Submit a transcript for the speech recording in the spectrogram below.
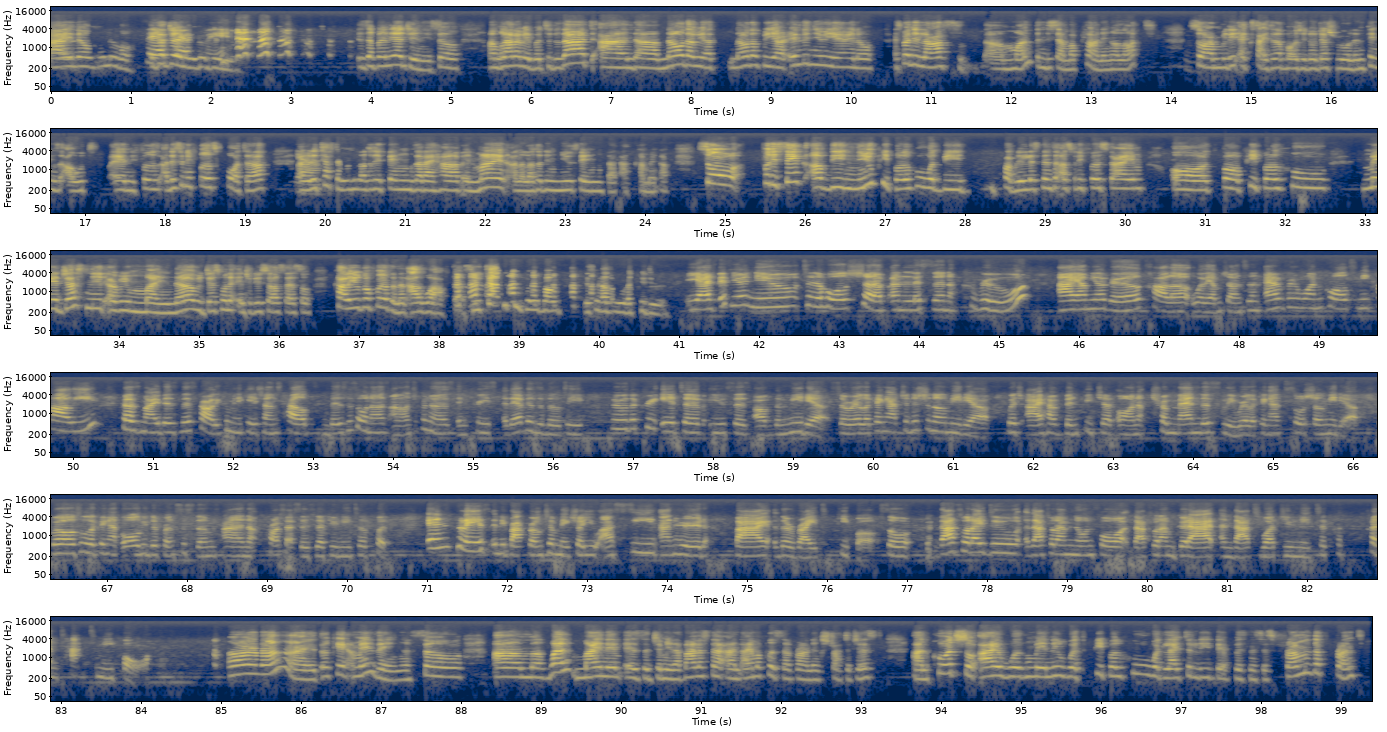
I know, I know. It's a journey. It's a journey. it's definitely a journey. So I'm glad I'm able to do that. And um, now that we are now that we are in the new year, you know, I spent the last um, month in December planning a lot. So I'm really excited about you know just rolling things out in the first at least in the first quarter. I'm really testing a lot of the things that I have in mind and a lot of the new things that are coming up. So for the sake of the new people who would be probably listening to us for the first time, or for people who may just need a reminder, we just want to introduce ourselves. So Carla, you go first and then I'll go after. So you tell the people about yourself and what you do. Yes, if you're new to the whole shut up and listen crew, I am your girl, Carla William Johnson. Everyone calls me Carly because my business, Carly Communications, helps business owners and entrepreneurs increase their visibility through the creative uses of the media. So we're looking at traditional media, which I have been featured on tremendously. We're looking at social media. We're also looking at all the different systems and processes that you need to put in place in the background to make sure you are seen and heard by the right people. So that's what I do. That's what I'm known for. That's what I'm good at. And that's what you need to c- contact me for. All right. Okay, amazing. So, um, well, my name is Jamila Bannister, and I'm a personal branding strategist and coach. So I work mainly with people who would like to lead their businesses from the front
